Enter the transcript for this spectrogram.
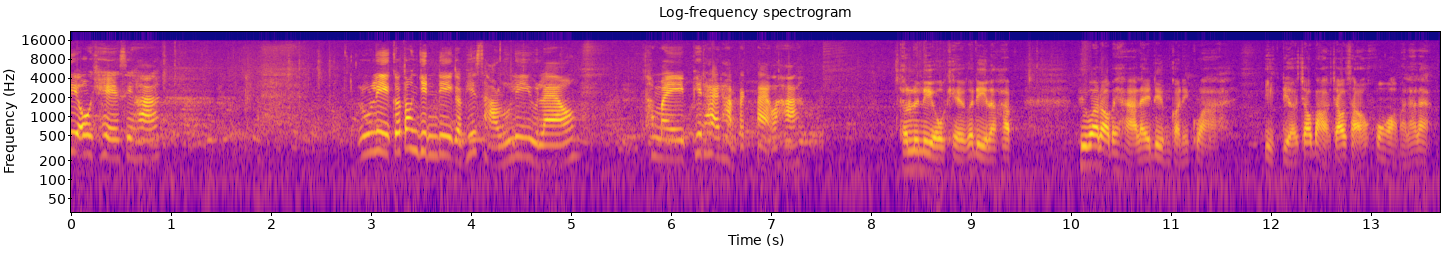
ลีโอเคสิคะลุลีก็ต้องยินดีกับพี่สาวลุลีอยู่แล้วทำไมพี่ไทยถามแปลกๆล่ะคะ ถ้าลุลีโอเคก็ดีแล้วครับ พี่ว่าเราไปหาอะไรดื่มก่อนดีกว่า อีกเดี๋ยวเจ้าบ่าวเจ้าสาวคงออกมาแล้วแหละค่ะ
